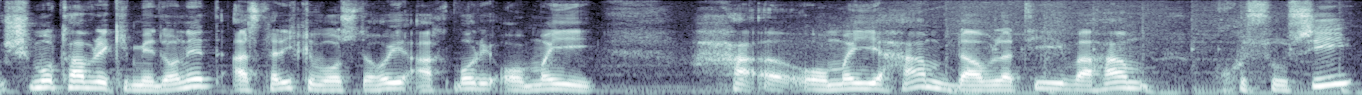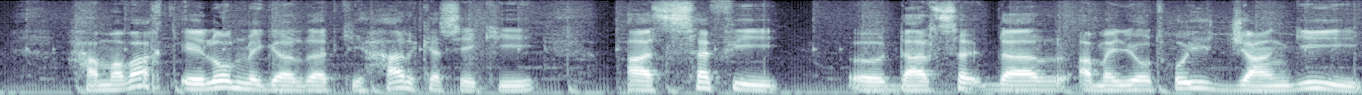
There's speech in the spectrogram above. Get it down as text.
شما طوری که می‌دانید. از طریق واسطه های اخبار اومه هم دولتی و هم خصوصی همه وقت اعلان میگردد که هر کسی که از صفی در, در عملیات های جنگی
